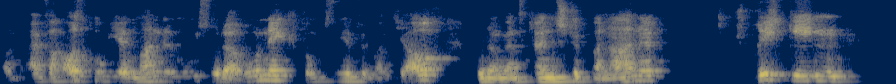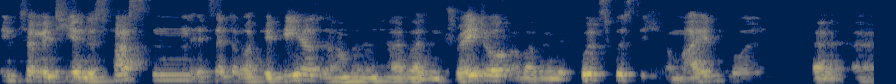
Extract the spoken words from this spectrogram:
Und einfach ausprobieren, Mandelmus oder Honig, funktioniert für manche auch, oder ein ganz kleines Stück Banane spricht gegen intermittierendes Fasten etc. pp. Also haben wir dann teilweise ein Trade-off, aber wenn wir kurzfristig vermeiden wollen, äh, äh,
